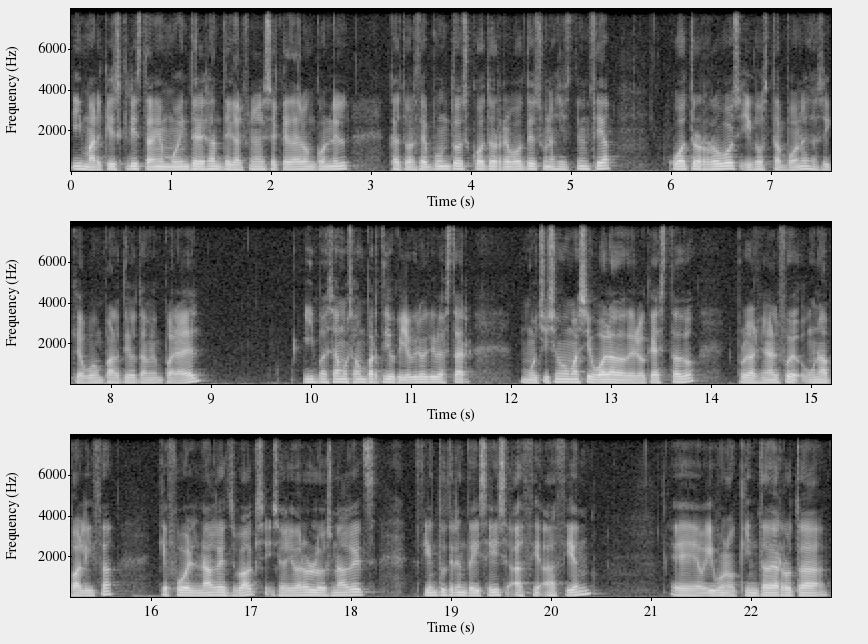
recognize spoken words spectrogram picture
Y Marquis Chris también muy interesante, que al final se quedaron con él. 14 puntos, 4 rebotes, una asistencia, 4 robos y 2 tapones, así que buen partido también para él. Y pasamos a un partido que yo creo que iba a estar muchísimo más igualado de lo que ha estado, porque al final fue una paliza, que fue el Nuggets Bucks, y se llevaron los Nuggets 136 a 100. Eh, y bueno, quinta derrota,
